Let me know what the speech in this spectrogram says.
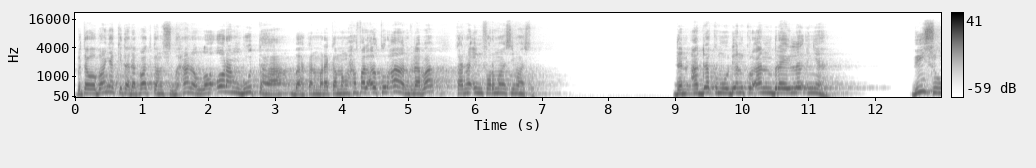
Betapa banyak kita dapatkan subhanallah orang buta bahkan mereka menghafal Al-Quran. Kenapa? Karena informasi masuk. Dan ada kemudian Quran braille-nya. Bisu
